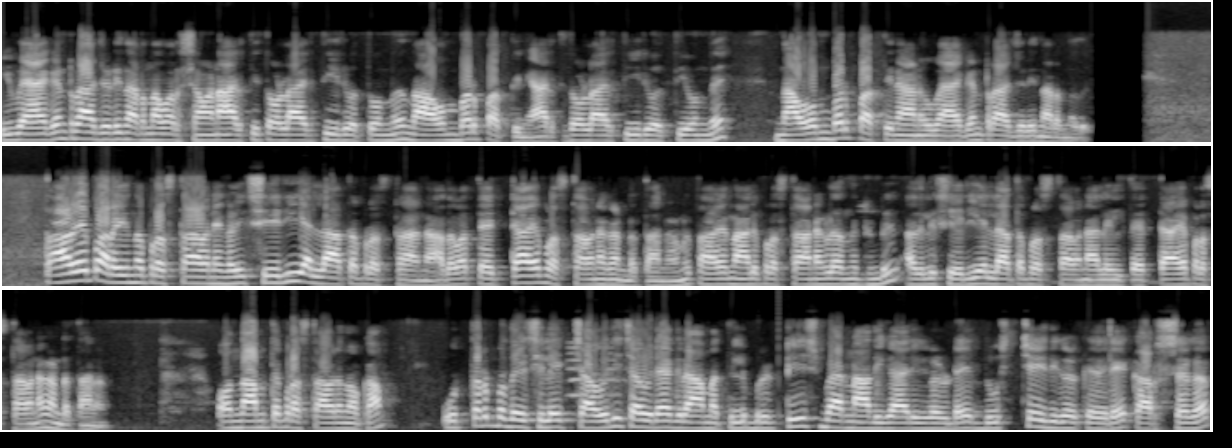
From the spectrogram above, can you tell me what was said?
ഈ വാഗൺ ട്രാജഡി നടന്ന വർഷമാണ് ആയിരത്തി തൊള്ളായിരത്തി ഇരുപത്തൊന്ന് നവംബർ പത്തിന്. ആയിരത്തി തൊള്ളായിരത്തി ഇരുപത്തി ഒന്ന് നവംബർ പത്തിനാണ് വാഗൺ ട്രാജഡി നടന്നത്. താഴെ പറയുന്ന പ്രസ്താവനകളിൽ ശരിയല്ലാത്ത പ്രസ്താവന അഥവാ തെറ്റായ പ്രസ്താവന കണ്ടെത്താനാണ്. താഴെ നാല് പ്രസ്താവനകൾ തന്നിട്ടുണ്ട്. അതിൽ ശരിയല്ലാത്ത പ്രസ്താവന അല്ലെങ്കിൽ തെറ്റായ പ്രസ്താവന കണ്ടെത്താനാണ്. ഒന്നാമത്തെ പ്രസ്താവന നോക്കാം. ഉത്തർപ്രദേശിലെ ചൗരി ചൗര ഗ്രാമത്തിൽ ബ്രിട്ടീഷ് ഭരണാധികാരികളുടെ ദുശ്ചെയ്തികൾക്കെതിരെ കർഷകർ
